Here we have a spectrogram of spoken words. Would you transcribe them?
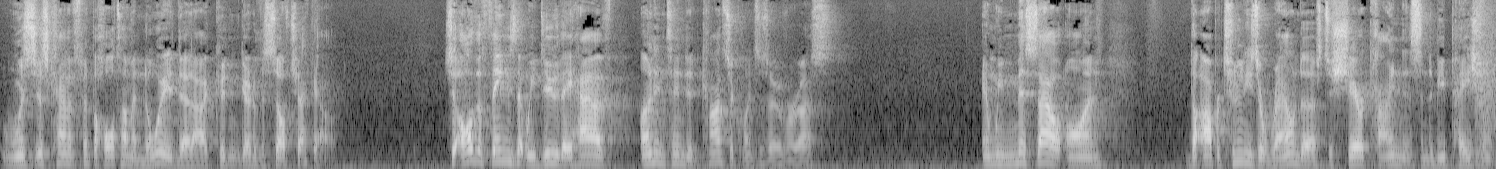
was just kind of spent the whole time annoyed that I couldn't go to the self checkout. See, all the things that we do, they have unintended consequences over us. And we miss out on the opportunities around us to share kindness and to be patient.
